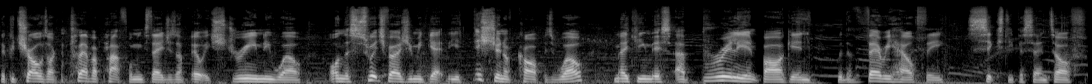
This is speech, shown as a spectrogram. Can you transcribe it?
the controls on clever platforming stages are built extremely well. On the Switch version, we get the addition of carp as well, making this a brilliant bargain with a very healthy 60% off.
